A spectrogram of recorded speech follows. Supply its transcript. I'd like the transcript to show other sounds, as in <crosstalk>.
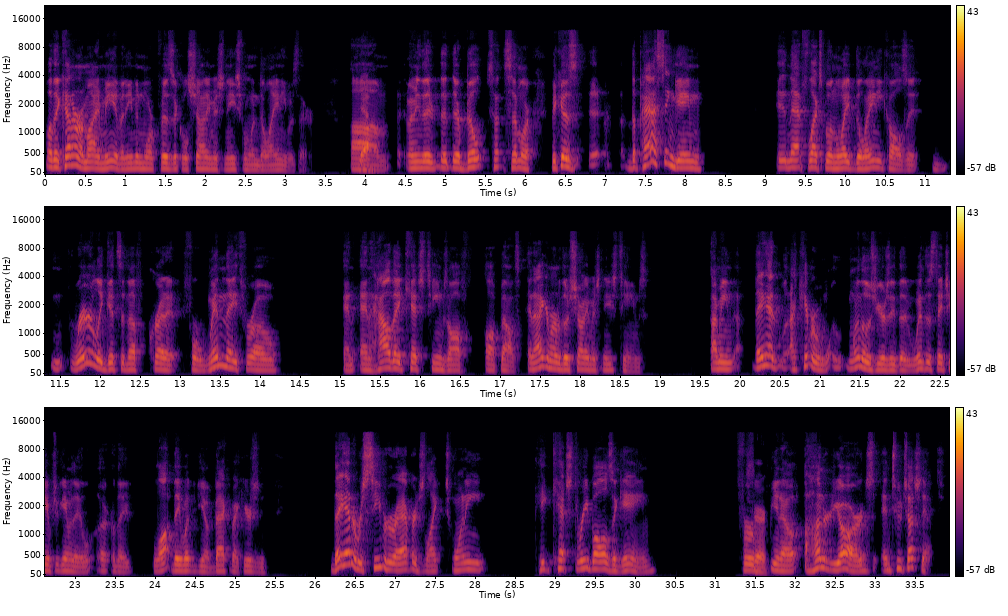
Well, they kind of remind me of an even more physical Shawnee Mission East when Delaney was there. Um, yeah. I mean, they're they're built similar because uh, the passing game in that flexible and the way Delaney calls it, rarely gets enough credit for when they throw and and how they catch teams off off balance. And I can remember those Shawnee East teams. I mean, they had I can't remember one of those years they went to the state championship game. Or they or they lost. They went you know back to back years, and they had a receiver who averaged like twenty. He'd catch three balls a game for sure. you know hundred yards and two touchdowns.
